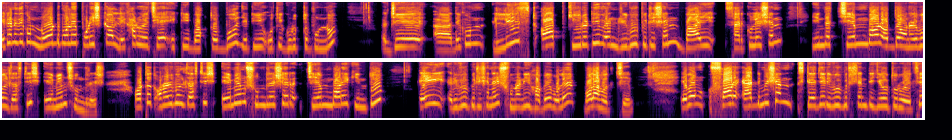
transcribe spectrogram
এখানে দেখুন নোট বলে পরিষ্কার লেখা রয়েছে একটি বক্তব্য যেটি অতি গুরুত্বপূর্ণ যে দেখুন list of curative and review petition by circulation in the chamber of the honourable justice M M Sundresh অর্থাৎ অনারেবল জাস্টিস এম এম সুন্দ্রেশের চেম্বারে কিন্তু এই রিভিউ পিটিশনের শুনানি হবে বলে বলা হচ্ছে। এবং ফর অ্যাডমিশন স্টেজে রিভিউ পিটিশনটি যেহেতু রয়েছে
